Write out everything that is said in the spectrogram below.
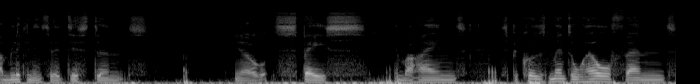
I'm looking into the distance. You know, I've got space in behind. It's because mental health and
